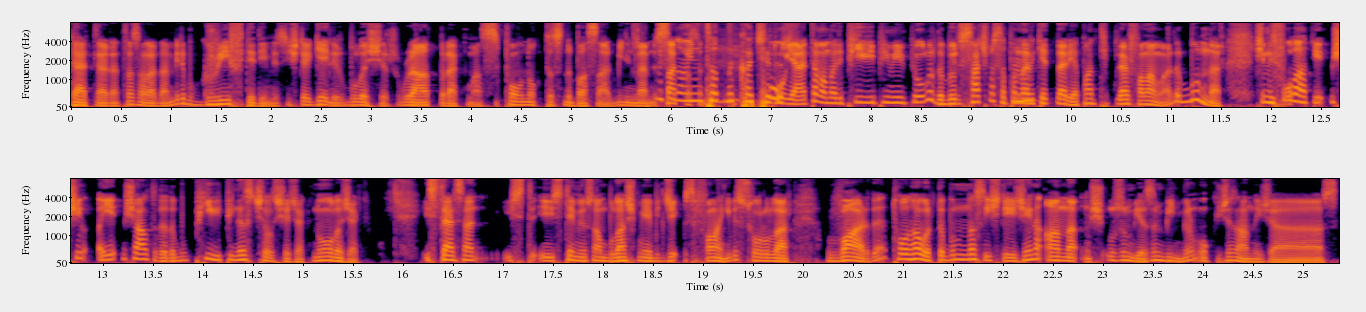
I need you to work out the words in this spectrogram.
dertlerden, tasalardan biri bu grief dediğimiz işte gelir, bulaşır, rahat bırakmaz, spawn noktasını basar, bilmem ne. Bütün oyunun tadını kaçırır. Bu yani tamam hadi PvP MvP olur da böyle saçma sapan Hı hareketler yapan tipler falan vardır. Bunlar. Şimdi Fallout 70, 76'da da bu PvP nasıl çalışacak? Ne olacak? İstersen iste- istemiyorsan bulaşmayabilecek misin falan gibi sorular vardı. Todd Howard da bunu nasıl işleyeceğini anlatmış. Uzun bir yazın bilmiyorum okuyacağız anlayacağız.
